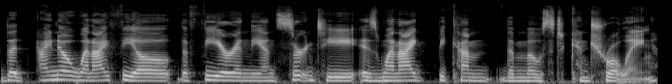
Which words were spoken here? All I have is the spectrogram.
the I know when I feel the fear and the uncertainty is when I become the most controlling.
